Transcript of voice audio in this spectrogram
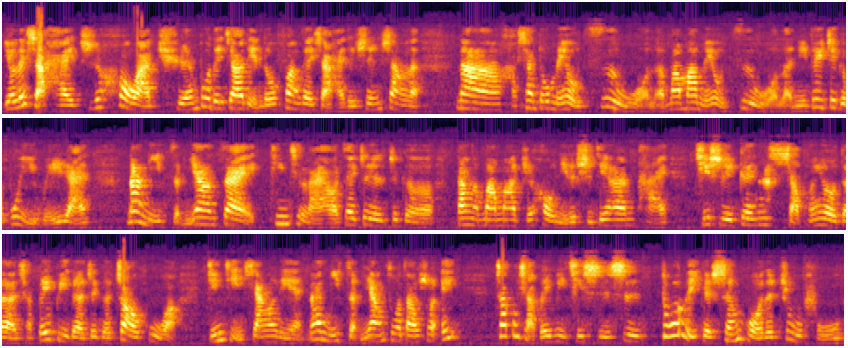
有了小孩之后啊，全部的焦点都放在小孩的身上了，那好像都没有自我了，妈妈没有自我了。你对这个不以为然。那你怎么样在听起来啊，在这这个当了妈妈之后，你的时间安排其实跟小朋友的小 baby 的这个照顾啊紧紧相连。那你怎么样做到说，哎，照顾小 baby 其实是多了一个生活的祝福，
